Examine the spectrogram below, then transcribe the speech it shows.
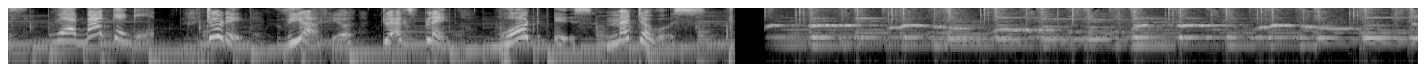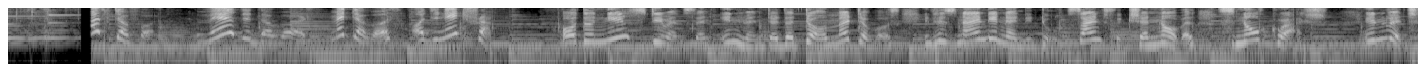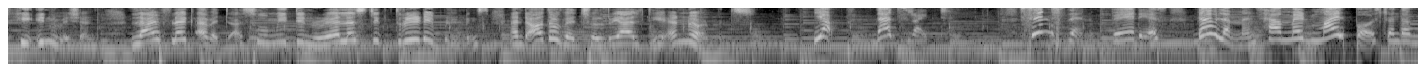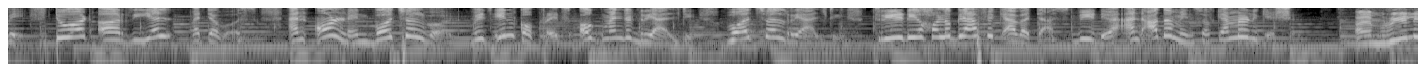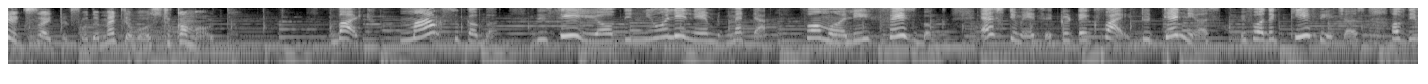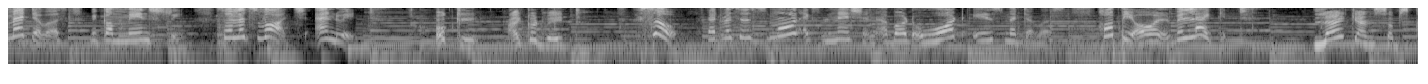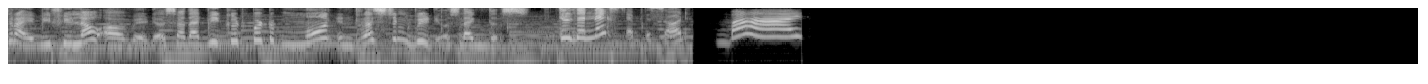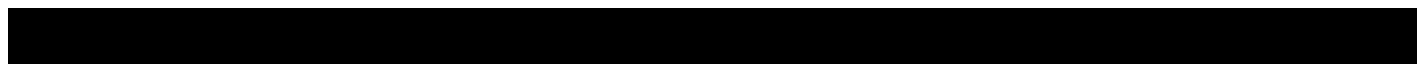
friends, we are back again. Today, we are here to explain what is metaverse. First of all, where did the word metaverse originate from? Author Neal Stephenson invented the term metaverse in his 1992 science fiction novel Snow Crash, in which he envisioned lifelike avatars who meet in realistic 3D buildings and other virtual reality environments. Yup, that's right. Since then, various developments have made mileposts on the way toward a real metaverse, an online virtual world which incorporates augmented reality, virtual reality, 3D holographic avatars, video, and other means of communication. I am really excited for the metaverse to come out. But Mark Zuckerberg, the CEO of the newly named Meta, formerly Facebook, estimates it could take 5 to 10 years before the key features of the metaverse become mainstream. So let's watch and wait. Okay, I could wait. So, that was a small explanation about what is metaverse. Hope you all will like it. Like and subscribe if you love our videos so that we could put more interesting videos like this. Till the next episode,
